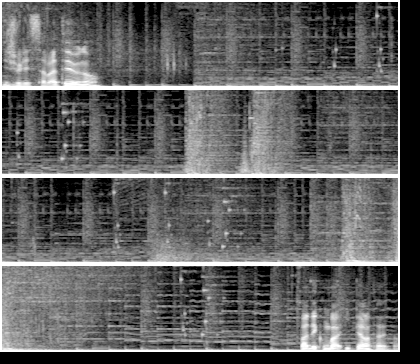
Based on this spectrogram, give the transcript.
Je vais les sabater, eux, non? Pas des combats hyper intéressants.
